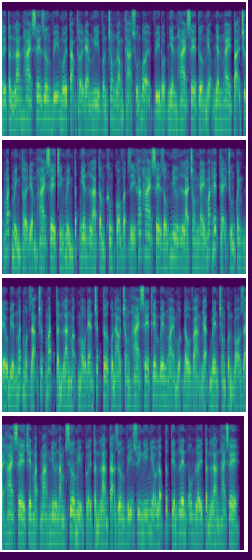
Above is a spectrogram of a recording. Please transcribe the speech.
thấy tần lan hai c dương vĩ mới tạm thời đem nghi vấn trong lòng thả xuống bởi vì đột nhiên hai c tưởng niệm nhân ngay tại trước mắt mình thời điểm hai c chính mình tất nhiên là tâm không có vật gì khác, hai c giống như là trong nháy mắt hết thảy chung quanh đều biến mất một dạng trước mắt tần lan mặc màu đen chất tơ quần áo trong hai c thêm bên ngoài một đầu vàng nhạt bên trong quần bó dài hai c trên mặt mang như năm xưa mỉm cười tần lan tạ dương vĩ suy nghĩ nhiều lập tức tiến lên ôm lấy tần lan hai c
